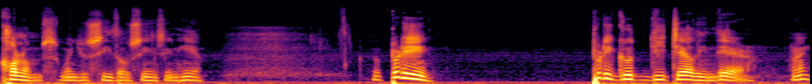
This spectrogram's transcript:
columns when you see those things in here. Pretty, pretty good detail in there, right?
